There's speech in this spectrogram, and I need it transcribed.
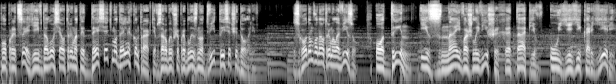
попри це, їй вдалося отримати 10 модельних контрактів, заробивши приблизно 2 тисячі доларів. Згодом вона отримала візу. Один із найважливіших етапів у її кар'єрі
